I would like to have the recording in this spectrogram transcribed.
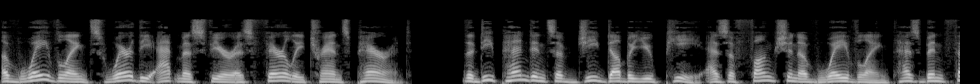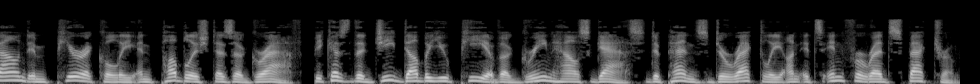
of wavelengths where the atmosphere is fairly transparent. The dependence of GWP as a function of wavelength has been found empirically and published as a graph, because the GWP of a greenhouse gas depends directly on its infrared spectrum.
